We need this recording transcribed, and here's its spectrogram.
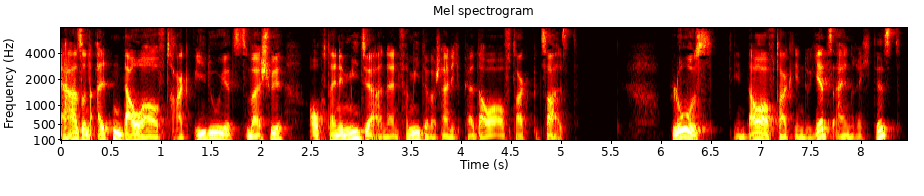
Ja, so einen alten Dauerauftrag, wie du jetzt zum Beispiel auch deine Miete an deinen Vermieter wahrscheinlich per Dauerauftrag bezahlst. Bloß den Dauerauftrag, den du jetzt einrichtest,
